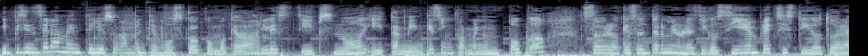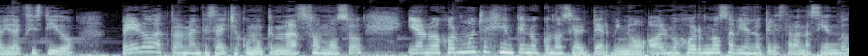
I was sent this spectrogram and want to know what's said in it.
y pues sinceramente yo solamente busco como que darles tips, ¿no? Y también que se informen un poco sobre sobre lo que es el término, les digo, siempre ha existido, toda la vida ha existido, pero actualmente se ha hecho como que más famoso y a lo mejor mucha gente no conoce el término o a lo mejor no sabían lo que le estaban haciendo.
